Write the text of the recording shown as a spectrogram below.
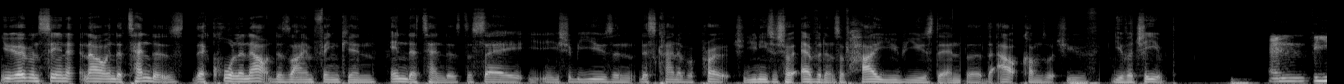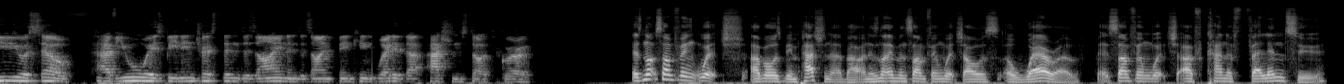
you're even seeing it now in the tenders. They're calling out design thinking in the tenders to say you should be using this kind of approach. You need to show evidence of how you've used it and the, the outcomes which you've you've achieved. And for you yourself, have you always been interested in design and design thinking? Where did that passion start to grow? It's not something which I've always been passionate about, and it's not even something which I was aware of. It's something which I've kind of fell into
